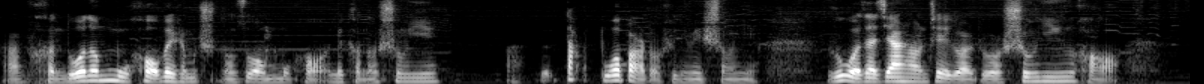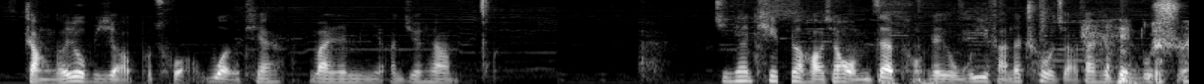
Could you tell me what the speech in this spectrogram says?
啊。很多的幕后为什么只能做幕后？你可能声音。大多半都是因为声音，如果再加上这个，就是声音好，长得又比较不错，我的天，万人迷啊！就像今天听着好像我们在捧这个吴亦凡的臭脚，但是并不是，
